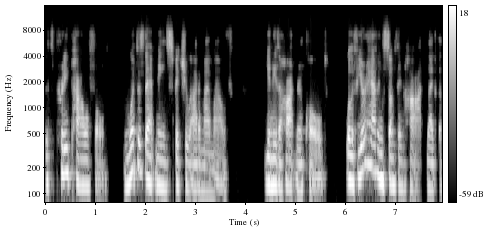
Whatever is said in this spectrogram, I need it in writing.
It's pretty powerful. What does that mean, spit you out of my mouth? You're neither hot nor cold. Well, if you're having something hot, like a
